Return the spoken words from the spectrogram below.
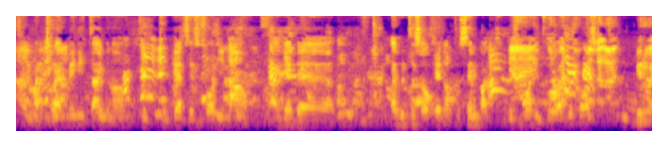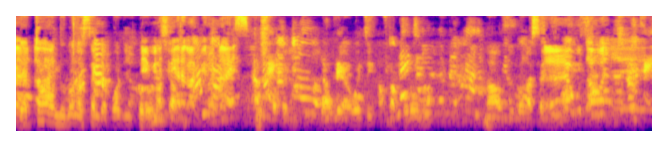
I tried many times now to, to, get his body now. I get the everything's okay not to send back his body to Ivory because The time we're gonna send the body Corona come to stop everything. That we are waiting after Corona. Now we're gonna send his body. Okay.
